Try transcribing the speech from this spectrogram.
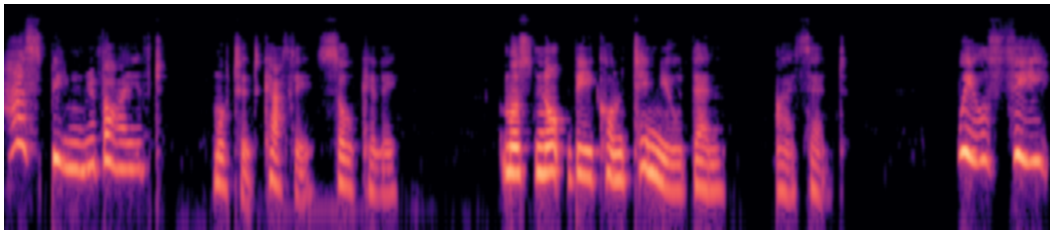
has been revived," muttered Cathy, sulkily. "Must not be continued, then," I said. "We'll see,"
